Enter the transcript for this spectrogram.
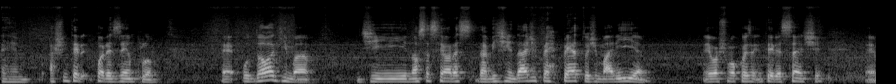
é, acho por exemplo, é, o dogma de Nossa Senhora da Virgindade Perpétua de Maria, eu acho uma coisa interessante, é,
